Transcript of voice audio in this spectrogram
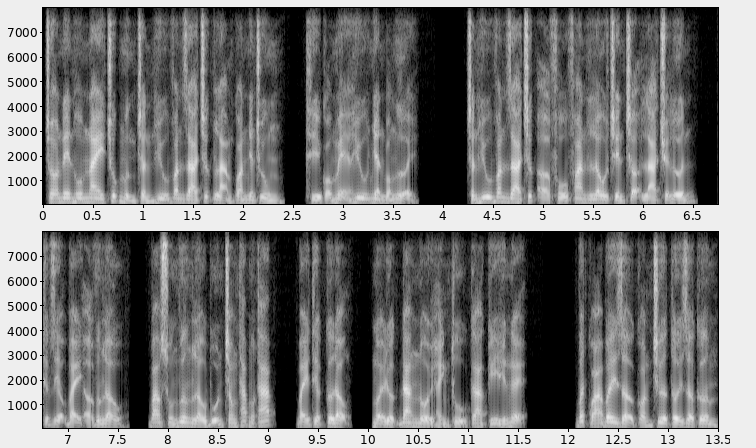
Cho nên hôm nay chúc mừng trần hữu văn ra chức làm quan nhân trung, thì có mẹ hữu nhân bóng người. Trần hữu văn ra chức ở phố phan lâu trên chợ là chuyện lớn, tiệc rượu bày ở vương lầu, bao xuống vương lầu bốn trong tháp một tháp, bày tiệc cơ động, mời được đang nổi hành thủ ca kỹ hiến nghệ. Bất quá bây giờ còn chưa tới giờ cơm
